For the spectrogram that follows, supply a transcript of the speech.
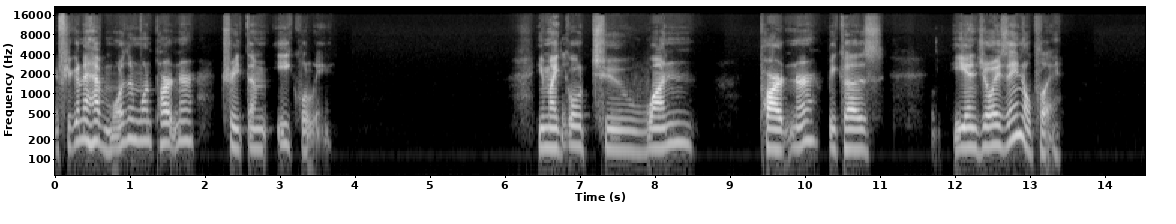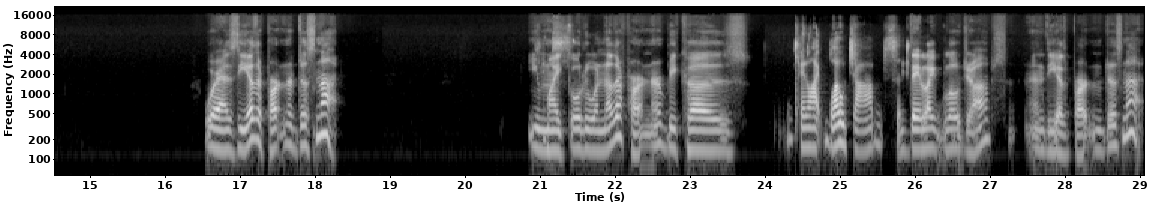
If you're going to have more than one partner, treat them equally. You might go to one partner because he enjoys anal play, whereas the other partner does not. You might go to another partner because They like blowjobs. And they like blowjobs and the other partner does not.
